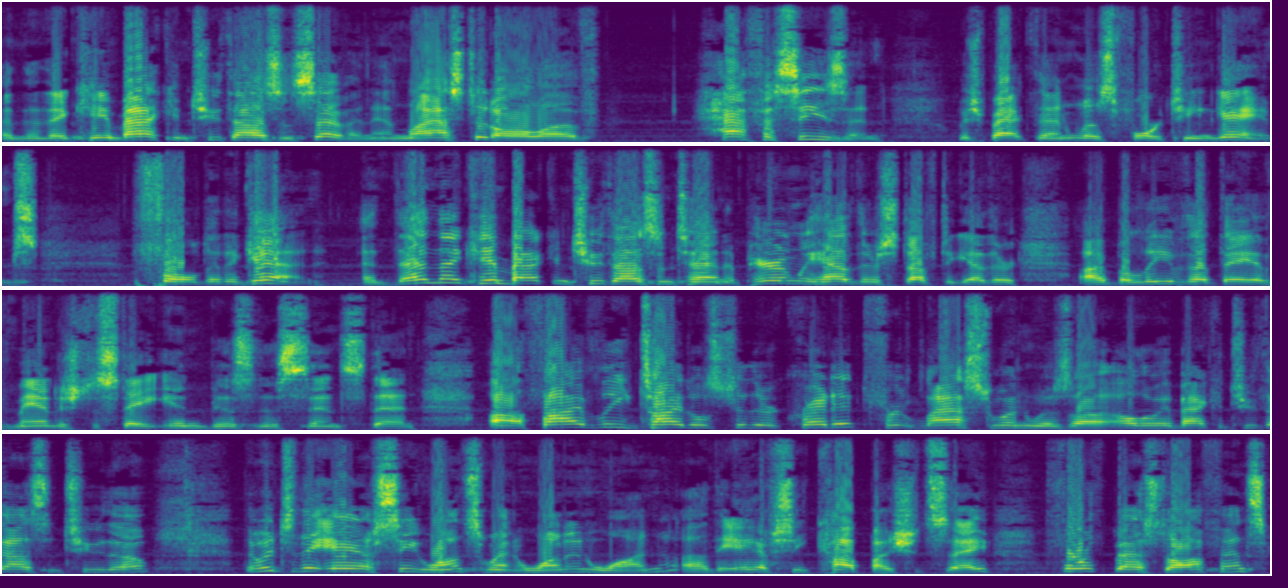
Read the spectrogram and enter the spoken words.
And then they came back in 2007 and lasted all of half a season, which back then was 14 games. Folded again And then they came back in 2010, apparently have their stuff together. I believe that they have managed to stay in business since then. Uh, five league titles to their credit. For last one was uh, all the way back in 2002, though. They went to the AFC once, went one and one. Uh, the AFC Cup, I should say. Fourth best offense,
